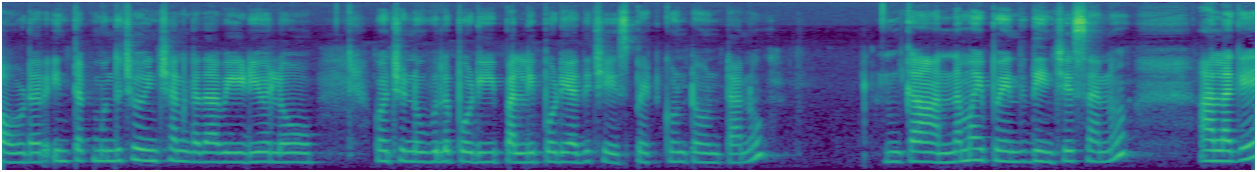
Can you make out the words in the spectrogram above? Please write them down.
పౌడర్. ఇంతకుముందు చూపించాను కదా వీడియోలో. కొంచెం నువ్వుల పొడి పల్లి పొడి అది చేసి పెట్టుకుంటూ ఉంటాను. ఇంకా అన్నం అయిపోయింది దించేసాను అలాగే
